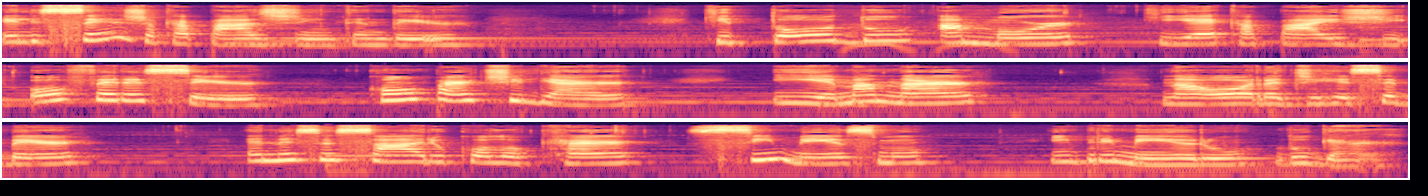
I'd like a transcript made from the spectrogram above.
ele seja capaz de entender que todo amor que é capaz de oferecer, compartilhar e emanar na hora de receber, é necessário colocar si mesmo em primeiro lugar.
